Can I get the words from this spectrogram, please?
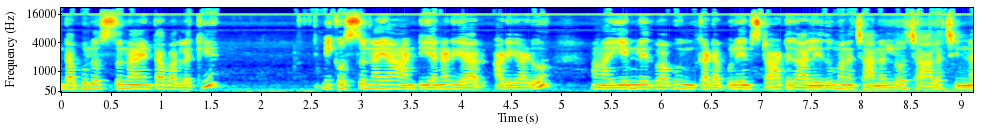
డబ్బులు వస్తున్నాయంట వాళ్ళకి. మీకు వస్తున్నాయా ఆంటీ అని అడిగారు అడిగాడు. ఏం లేదు బాబు ఇంకా డబ్బులు ఏం స్టార్ట్ కాలేదు మన ఛానల్లో చాలా చిన్న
